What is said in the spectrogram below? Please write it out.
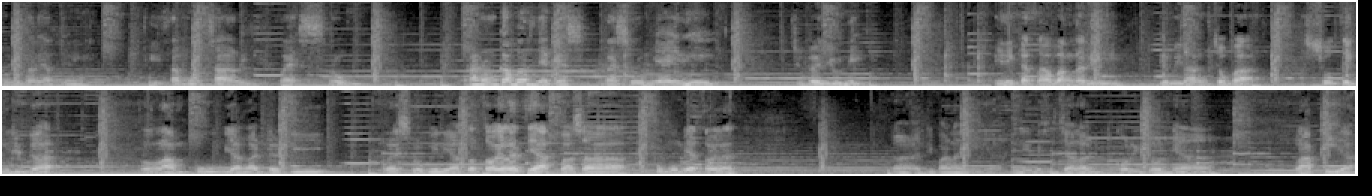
Nah, kita lihat ini kita mau cari restroom kanan kabarnya guys? Restroomnya ini juga unik. Ini kata bang tadi dia bilang coba syuting juga lampu yang ada di restroom ini atau toilet ya bahasa umumnya toilet. Nah di mana ini ya? Ini masih jalan koridornya rapi ya?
